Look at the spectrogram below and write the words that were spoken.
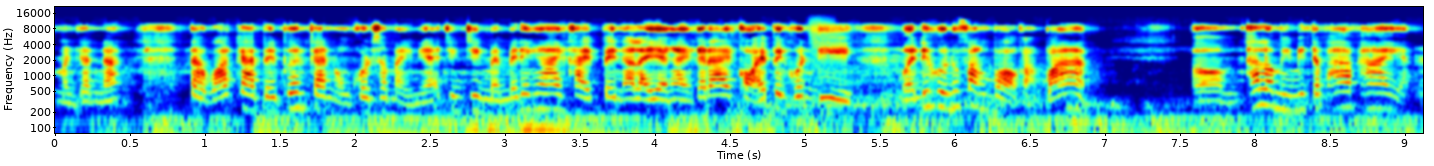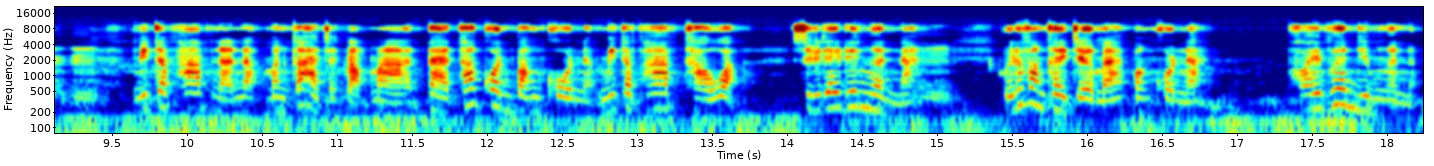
เหมือนกันนะ แต่ว่าการเป็นเพื่อนกันของคนสมัยเนี้ยจริง ๆ มันไม่ได้ง่ายใครเป็นอะไรยังไงก็ได้ขอให้เป็นคนดี เหมือนที่คุณผู้ฟังบอกอะว่าเออถ้าเรามีมิตรภาพให้อะอือหือมิตรภาพนั้นอะมันก็อาจจะกลับมา แต่ถ้าคนบางคนอะมิตรภาพเขาอะซื้อได้ด้วยเงินนะอืมคุณผู้ฟังเคยเจอไหมบางคนนะพอให้เพื่อนยืมเงินอะ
